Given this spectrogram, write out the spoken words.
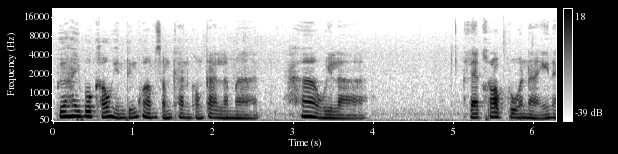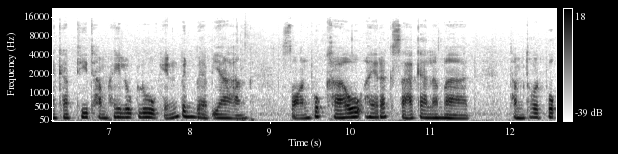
เพื่อให้พวกเขาเห็นถึงความสำคัญของการละหมาด5เวลา และครอบครัวไหนนะครับที่ทำให้ลูกๆเห็นเป็นแบบอย่าง สอนพวกเขาให้รักษาการละหมาดทำโทษพวก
